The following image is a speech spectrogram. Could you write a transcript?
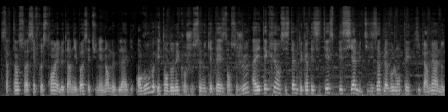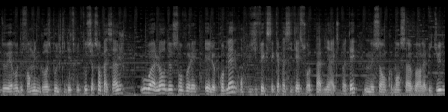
Certains sont assez frustrants et le dernier boss est une énorme blague. En gros, étant donné qu'on joue Sonic et Tails dans ce jeu, a été créé un système de capacité spéciale utilisable à volonté, qui permet à nos deux héros de former une grosse boule qui détruit tout sur son passage, ou alors de s'envoler. Et le problème, en plus du fait que ses capacités soient pas bien exploitées, mais ça on commence à avoir l'habitude,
